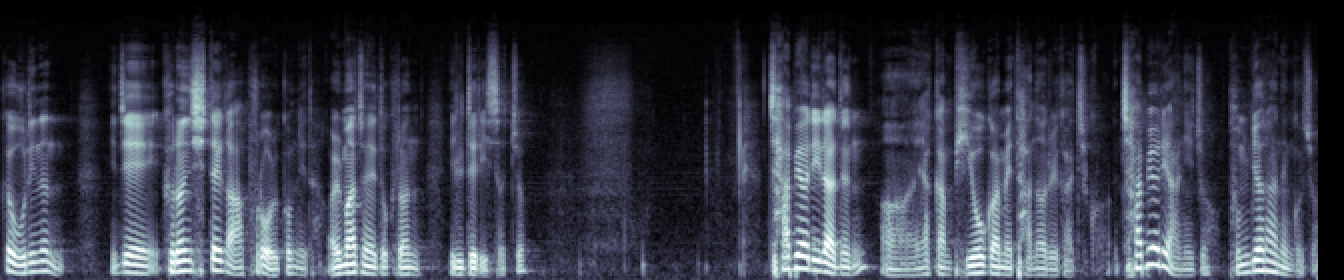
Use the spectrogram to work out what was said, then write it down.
그 우리는 이제 그런 시대가 앞으로 올 겁니다. 얼마 전에도 그런 일들이 있었죠. 차별이라는 어, 약간 비호감의 단어를 가지고 차별이 아니죠. 분별하는 거죠.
